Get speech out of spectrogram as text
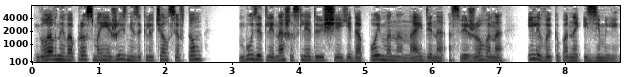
главный вопрос моей жизни заключался в том, будет ли наша следующая еда поймана, найдена, освежевана или выкопана из земли.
